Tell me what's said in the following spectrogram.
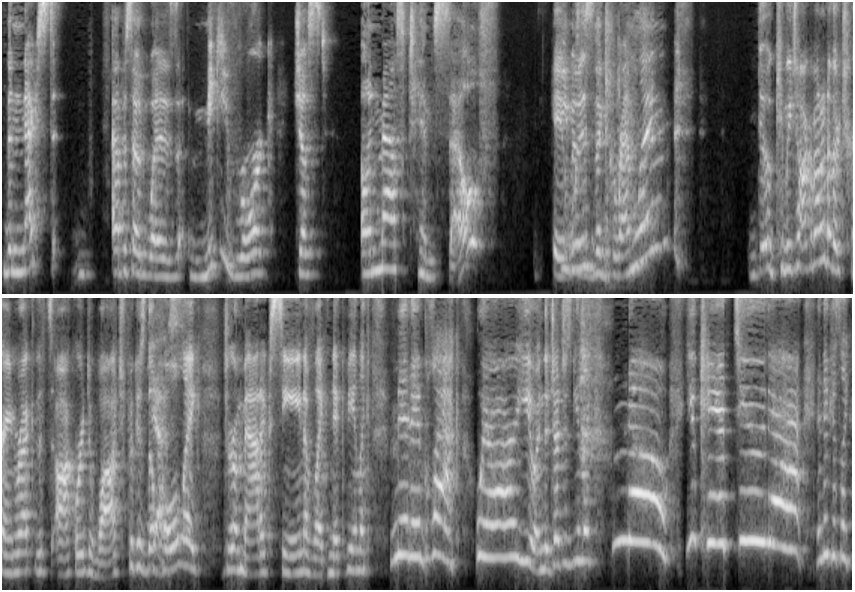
the next episode was mickey rourke just unmasked himself It he was, was the gremlin. Can we talk about another train wreck that's awkward to watch? Because the Yes. whole like dramatic scene of like Nick being like, Men in Black, where are you? And the judges being like, No, you can't do that. And Nick is like,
